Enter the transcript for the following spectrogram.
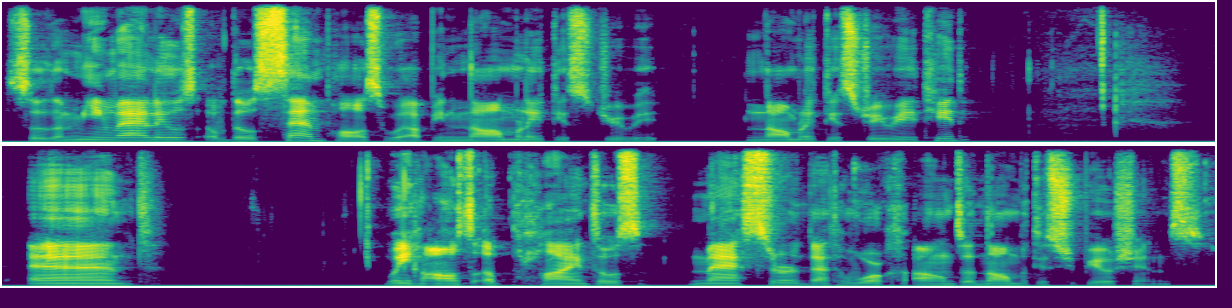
So the mean values of those samples will be normally distributed normally distributed. And we can also apply those methods that work on the normal distributions.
